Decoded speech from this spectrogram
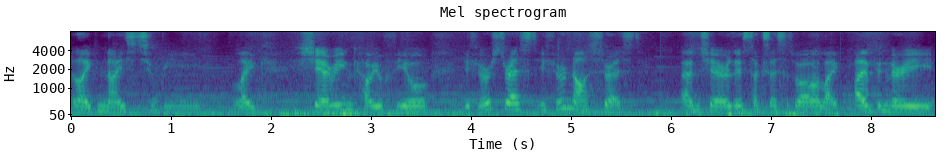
like nice to be like sharing how you feel if you're stressed, if you're not stressed and share this success as well. Like I've been very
